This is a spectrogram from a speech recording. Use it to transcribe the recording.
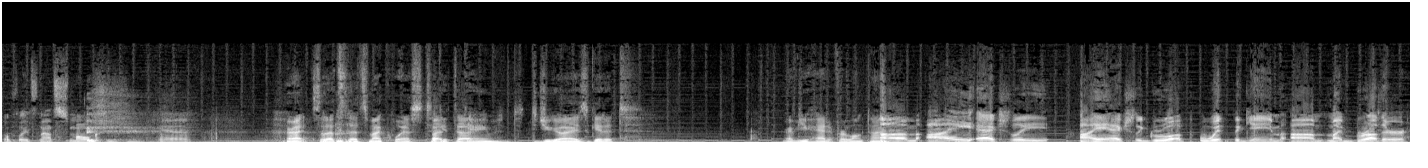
Hopefully, it's not smoke. yeah. All right, so that's that's my quest to But, get the uh, game. Did you guys get it? Or have you had it for a long time? Um, I actually, I actually grew up with the game. Um, my brother,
